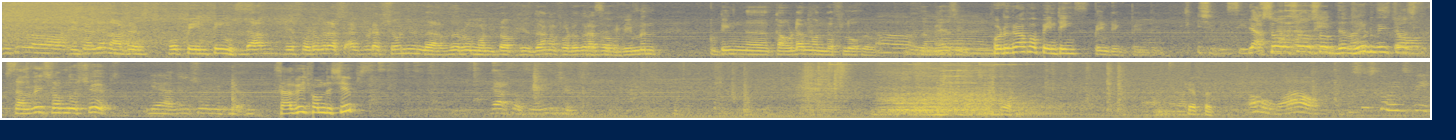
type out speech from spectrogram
this is an Italian artist. Oh, paintings. Done these photographs. I could have shown you in the other room on top. He's done a photograph of women putting uh, cow dung on the floor. It's amazing. Photograph or paintings? Painting, painting. Should we see Yeah, so so so the wood like, which was salvaged from the ships. Yeah. I will show you here. Salvage from the ships? Yeah, so sailing ships. Careful. Oh, wow. This is going to be,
